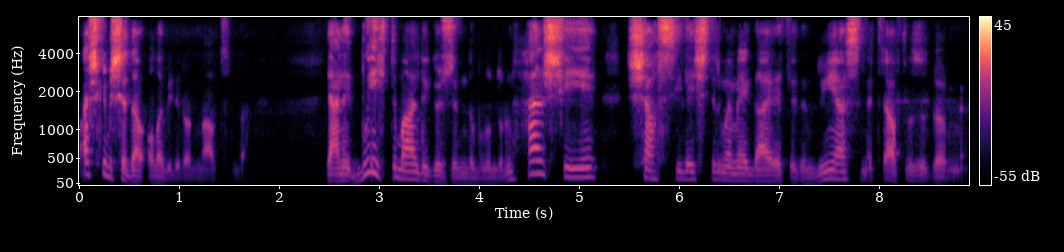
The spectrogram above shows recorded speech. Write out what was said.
Başka bir şey de olabilir onun altında. Yani bu ihtimalde göz önünde bulundurun. Her şeyi şahsileştirmemeye gayret edin. Dünya sizin etrafınıza dönmüyor.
